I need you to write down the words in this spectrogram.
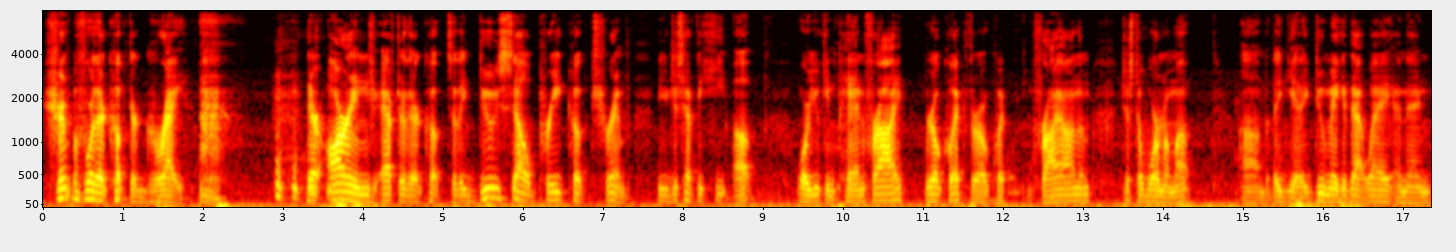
Shrimp before they're cooked are gray. they're orange after they're cooked. So they do sell pre-cooked shrimp. You just have to heat up, or you can pan fry real quick. Throw a quick fry on them just to warm them up. Um, but they yeah they do make it that way, and then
